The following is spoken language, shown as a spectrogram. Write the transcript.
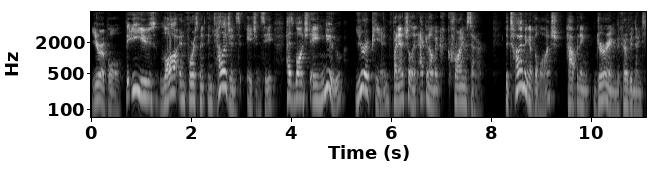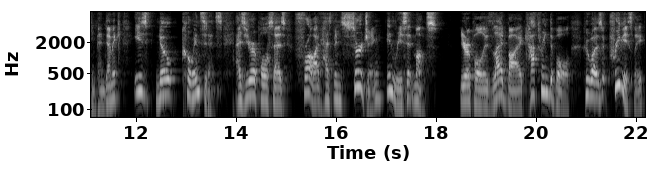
Europol, the EU's law enforcement intelligence agency, has launched a new European Financial and Economic Crime Center. The timing of the launch, happening during the COVID 19 pandemic, is no coincidence, as Europol says fraud has been surging in recent months. Europol is led by Catherine de Bolle, who was previously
